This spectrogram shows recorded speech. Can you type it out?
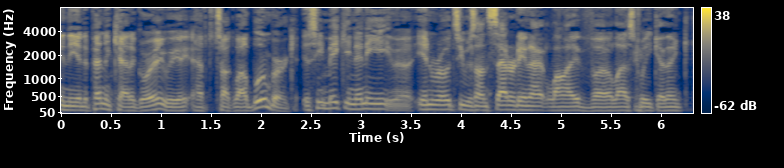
in the independent category, we have to talk about Bloomberg. Is he making any uh, inroads? He was on Saturday Night Live uh, last mm-hmm. week, I think,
